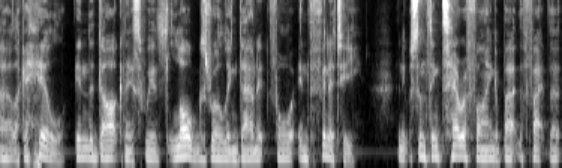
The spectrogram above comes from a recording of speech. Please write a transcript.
Uh, like a hill in the darkness with logs rolling down it for infinity. And it was something terrifying about the fact that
